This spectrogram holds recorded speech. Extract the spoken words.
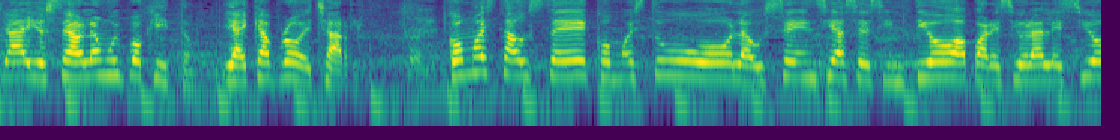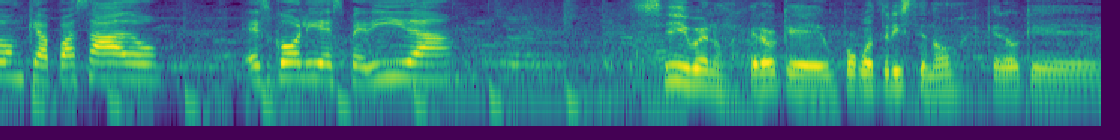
Ya, y usted habla muy poquito y hay que aprovecharlo. ¿Cómo está usted? ¿Cómo estuvo la ausencia? ¿Se sintió? ¿Apareció la lesión? ¿Qué ha pasado? ¿Es gol y despedida? Sí, bueno, creo que un poco triste, ¿no? Creo que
